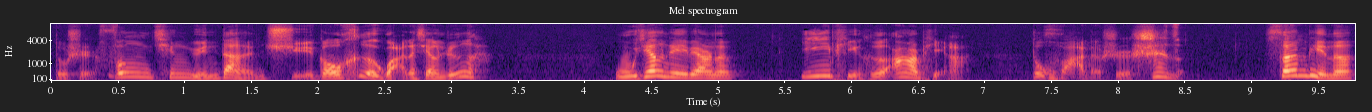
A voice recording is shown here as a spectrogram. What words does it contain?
都是风轻云淡、曲高和寡的象征啊。武将这边呢，一品和二品啊。都画的是狮子，三品呢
